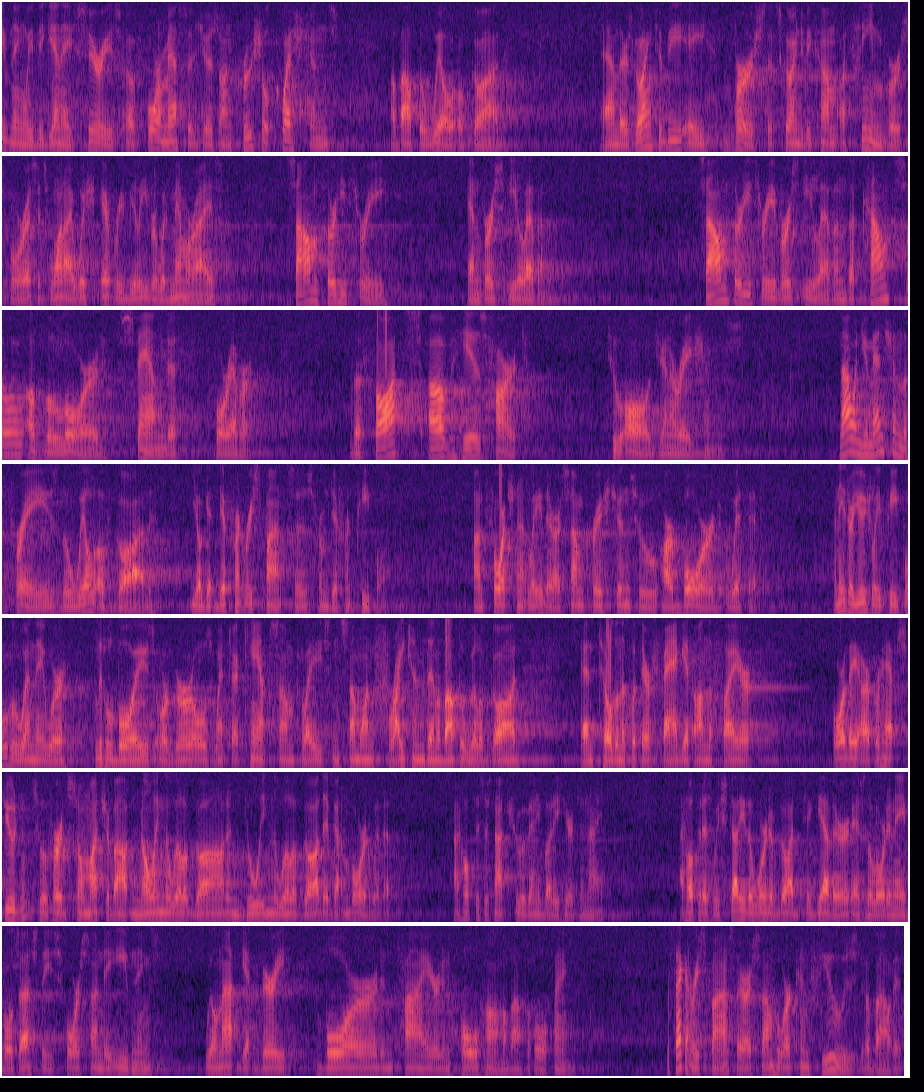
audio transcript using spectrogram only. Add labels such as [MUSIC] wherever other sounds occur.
Evening we begin a series of four messages on crucial questions about the will of God. And there's going to be a verse that's going to become a theme verse for us. It's one I wish every believer would memorize. Psalm 33 and verse 11. Psalm 33, verse 11 The counsel of the Lord standeth forever. The thoughts of his heart to all generations. Now, when you mention the phrase, the will of God, you'll get different responses from different people. Unfortunately, there are some Christians who are bored with it. And these are usually people who, when they were little boys or girls went to camp someplace and someone frightened them about the will of God and told them to put their faggot on the fire. Or they are perhaps students who have heard so much about knowing the will of God and doing the will of God, they've gotten bored with it. I hope this is not true of anybody here tonight. I hope that as we study the Word of God together, as the Lord enables us these four Sunday evenings, will not get very bored and tired and ho hum about the whole thing. The second response there are some who are confused about it.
